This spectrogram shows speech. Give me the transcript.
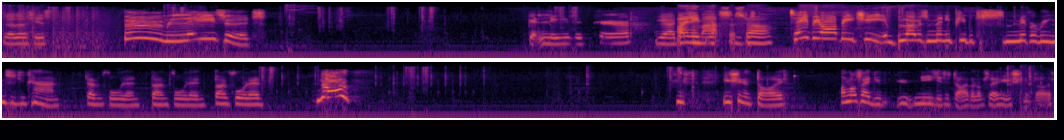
Yeah, there she is. Boom! Lasered! Get lasered, kid. Yeah, get I need mats that's a and just star. Take the RPG and blow as many people to smithereens as you can. Don't fall in, don't fall in, don't fall in. No! you shouldn't have died. I'm not saying you, you needed to die, but I'm saying you shouldn't have died.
